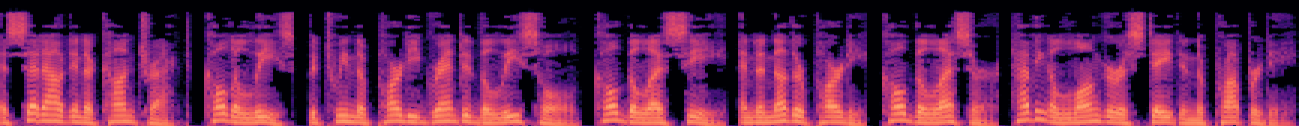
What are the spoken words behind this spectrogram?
as set out in a contract, called a lease, between the party granted the leasehold, called the lessee, and another party, called the lessor, having a longer estate in the property.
